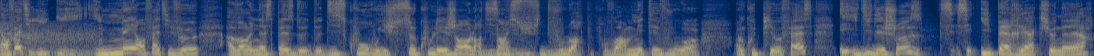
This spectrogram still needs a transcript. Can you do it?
Et en fait, il, il- il met, en fait, il veut avoir une espèce de, de discours où il secoue les gens en leur disant il suffit de vouloir pour pouvoir, mettez-vous un, un coup de pied aux fesses. Et il dit des choses, c'est hyper réactionnaire.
